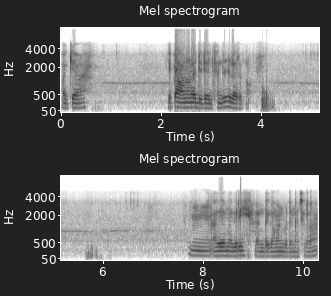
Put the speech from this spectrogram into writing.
ஓகேவா இப்போ அவனோட டீட்டெயில்ஸ் வந்து இதில் இருக்கும். ம், அதே மாதிரி ரெண்டு கமெண்ட் பட்டன் வச்சுக்கலாம்.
